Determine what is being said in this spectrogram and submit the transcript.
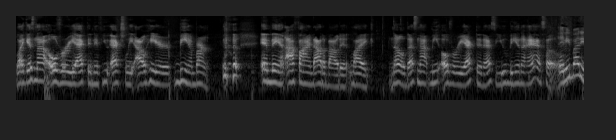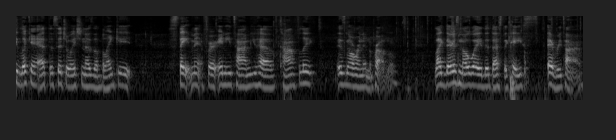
Like it's not overreacting if you actually out here being burnt. and then I find out about it like no, that's not me overreacting. That's you being an asshole. Anybody looking at the situation as a blanket statement for any time you have conflict is gonna run into problems. Like there's no way that that's the case every time.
